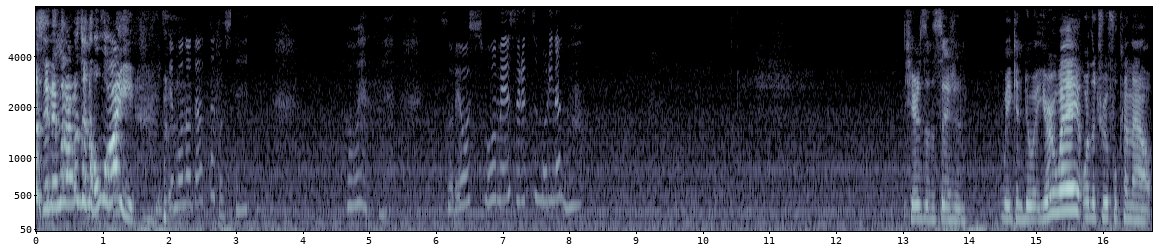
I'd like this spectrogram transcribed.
wasn't in when I was in Hawaii? 偽物だったとしてどうやってそれを証明するつもりなの Here's the decision. We can do it your way, or the truth will come out.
